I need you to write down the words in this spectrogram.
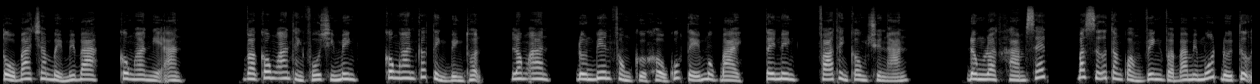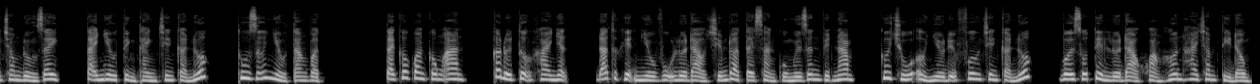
tổ 373, công an Nghệ An và công an thành phố Hồ Chí Minh, công an các tỉnh Bình Thuận, Long An, đồn biên phòng cửa khẩu quốc tế Mộc Bài, Tây Ninh phá thành công chuyên án. Đồng loạt khám xét, bắt giữ Tăng Quảng Vinh và 31 đối tượng trong đường dây tại nhiều tỉnh thành trên cả nước, thu giữ nhiều tăng vật. Tại cơ quan công an, các đối tượng khai nhận đã thực hiện nhiều vụ lừa đảo chiếm đoạt tài sản của người dân Việt Nam cư trú ở nhiều địa phương trên cả nước với số tiền lừa đảo khoảng hơn 200 tỷ đồng.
